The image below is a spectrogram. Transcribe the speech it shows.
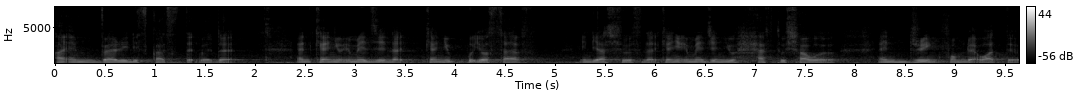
I am very disgusted with that. And can you imagine, like, can you put yourself in their shoes? Like, can you imagine you have to shower and drink from that water?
